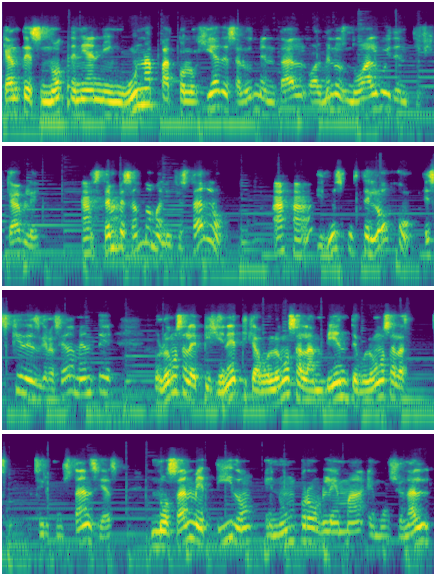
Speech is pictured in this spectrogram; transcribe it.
que antes no tenía ninguna patología de salud mental o al menos no algo identificable, está empezando a manifestarlo. Y no es que esté loco, es que desgraciadamente volvemos a la epigenética, volvemos al ambiente, volvemos a las circunstancias, nos han metido en un problema emocional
